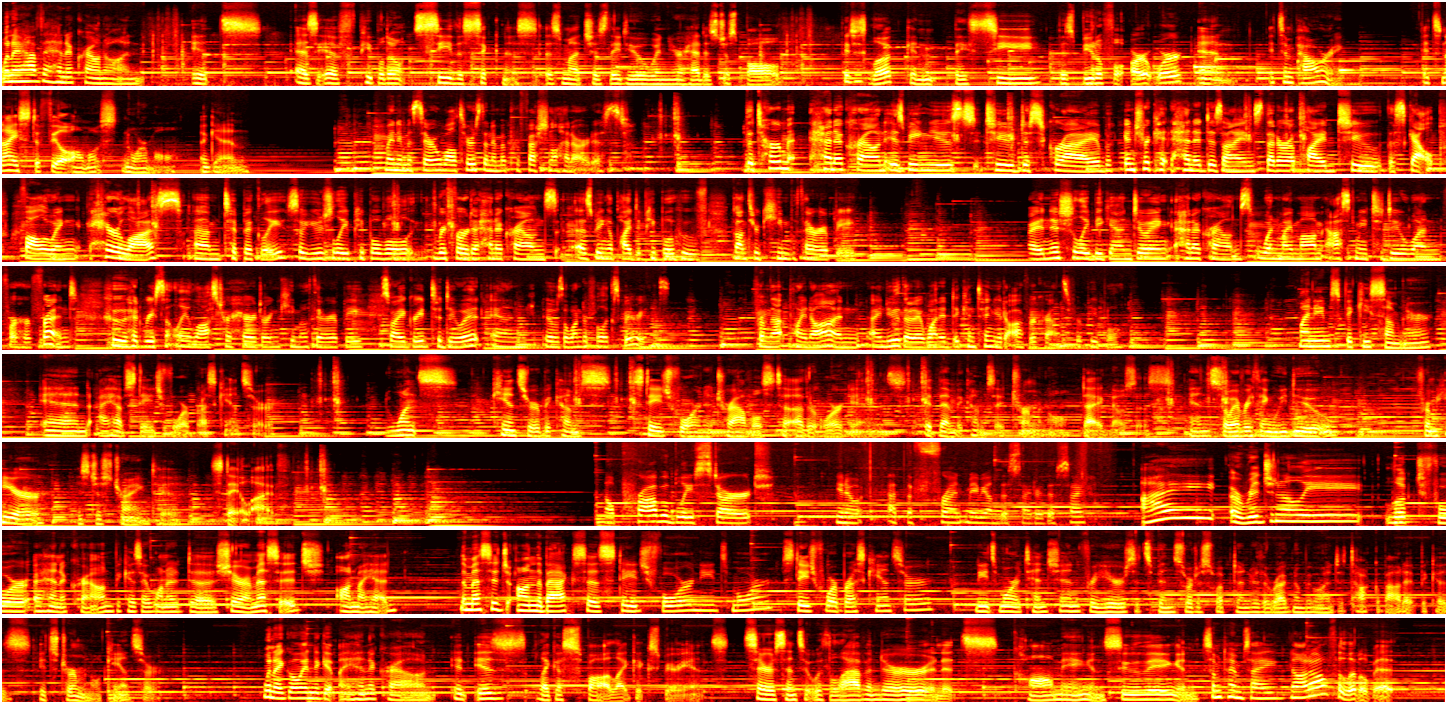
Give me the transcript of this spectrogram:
When I have the henna crown on, it's as if people don't see the sickness as much as they do when your head is just bald. They just look and they see this beautiful artwork and it's empowering. It's nice to feel almost normal again. My name is Sarah Walters and I'm a professional henna artist. The term henna crown is being used to describe intricate henna designs that are applied to the scalp following hair loss, um, typically. So usually people will refer to henna crowns as being applied to people who've gone through chemotherapy. I initially began doing henna crowns when my mom asked me to do one for her friend who had recently lost her hair during chemotherapy. So I agreed to do it and it was a wonderful experience. From that point on, I knew that I wanted to continue to offer crowns for people. My name's Vicki Sumner, and I have stage four breast cancer. Once cancer becomes stage four and it travels to other organs, it then becomes a terminal diagnosis. And so everything we do from here is just trying to stay alive. I'll probably start you know, at the front, maybe on this side or this side? I originally looked for a henna crown because I wanted to share a message on my head. The message on the back says stage four needs more. Stage four breast cancer needs more attention. For years it's been sort of swept under the rug. Nobody wanted to talk about it because it's terminal cancer. When I go in to get my henna crown, it is like a spa-like experience. Sarah scents it with lavender and it's calming and soothing and sometimes I nod off a little bit.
